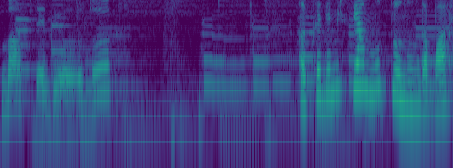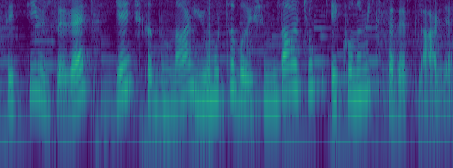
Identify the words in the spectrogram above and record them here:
bahsediyordu. Akademisyen Mutlu'nun da bahsettiği üzere genç kadınlar yumurta bağışını daha çok ekonomik sebeplerle,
